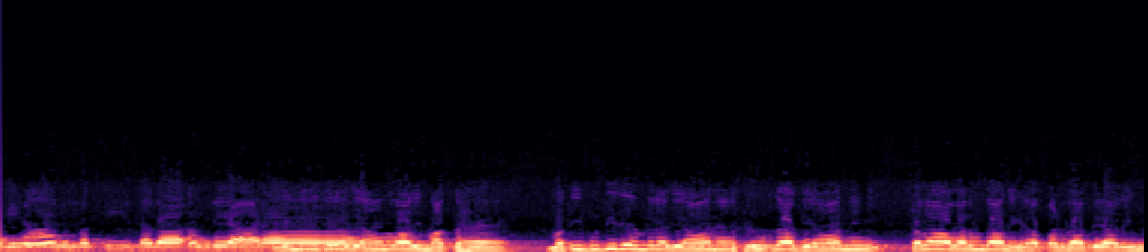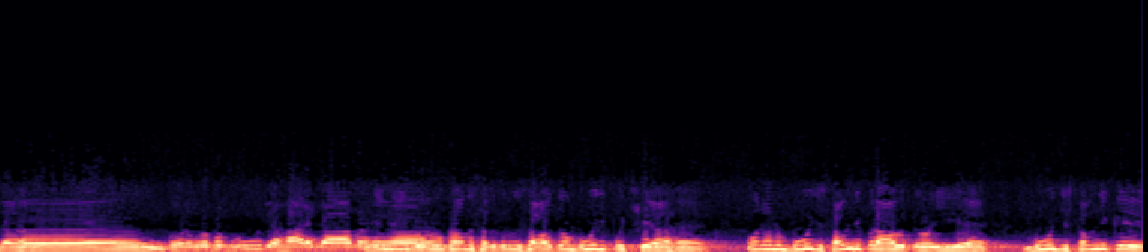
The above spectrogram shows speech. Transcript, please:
ਅਗਿਆਨ ਮਤੀ ਸਦਾ ਅੰਧਿਆਰਾ। ਜਿੰਨਾ ਚਿਰ ਅਗਿਆਨ ਵਾਲੀ ਮਤ ਹੈ ਮਤੀ ਬੁੱਧੀ ਦੇ ਅੰਦਰ ਅਗਿਆਨ ਹੈ ਸਰੂਪ ਦਾ ਗਿਆਨ ਨਹੀਂ ਸਦਾ ਵਰਨ ਦਾ ਹਨੇਰਾ ਪੜਦਾ ਪਿਆ ਰਹਿੰਦਾ ਹੈ। ਗੁਰਮੁਖ ਬੂਝ ਹਰ ਗਾਵਣ ਜਿਨ੍ਹਾਂ ਗੁਰੂ ਖਾਨ ਸਤਿਗੁਰੂ ਸਾਹਿਬ ਤੋਂ ਬੂਝ ਪੁੱਛਿਆ ਹੈ ਉਹਨਾਂ ਨੂੰ ਬੂਝ ਸਮਝ ਪ੍ਰਾਪਤ ਹੋਈ ਹੈ। ਬੂਝ ਸਮਝ ਕੇ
